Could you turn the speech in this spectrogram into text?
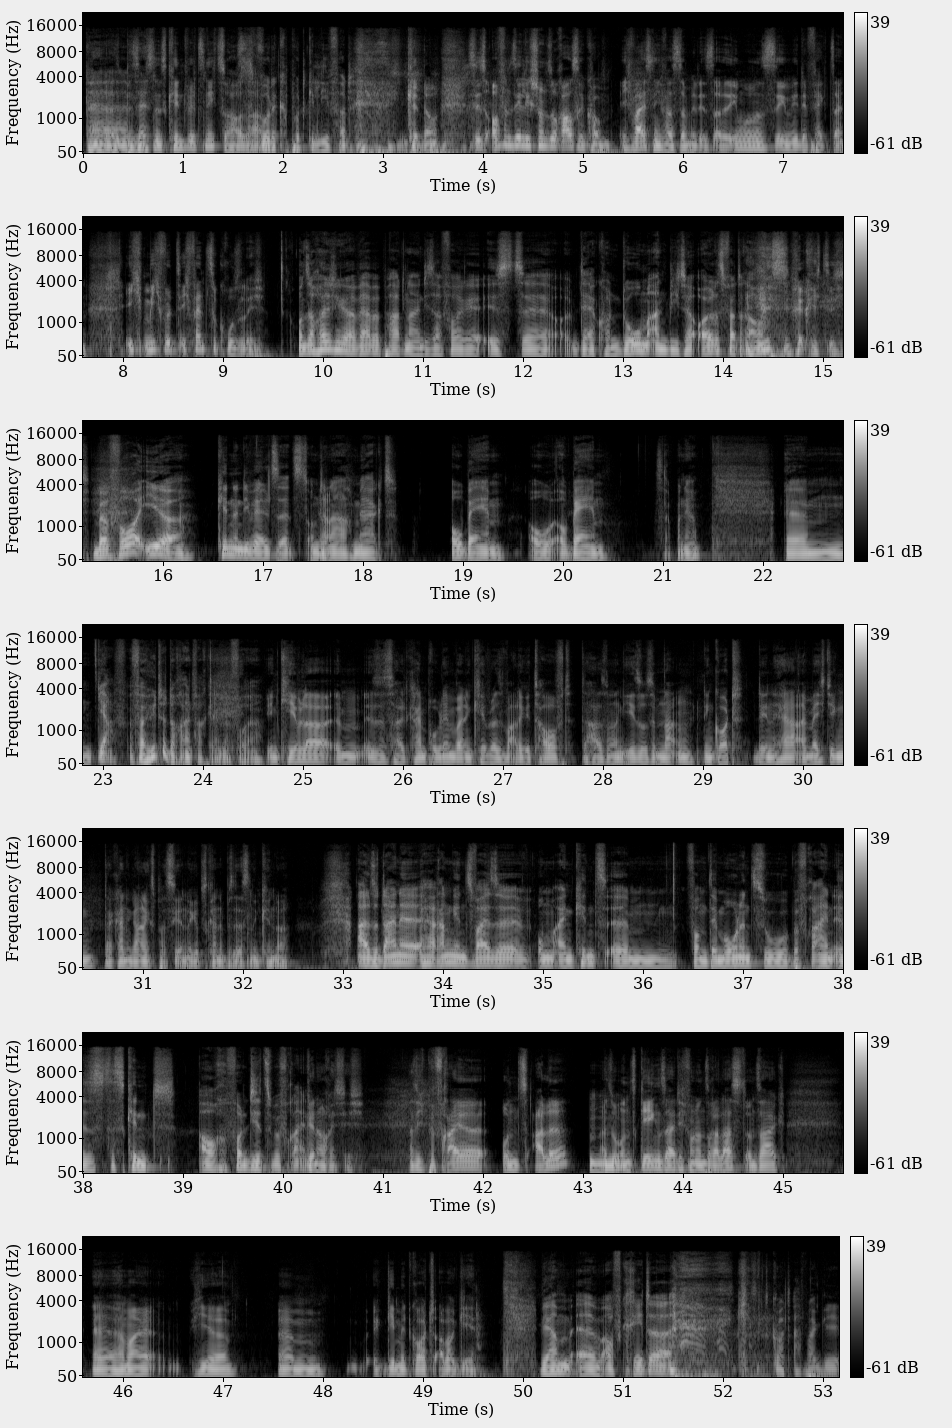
Kein, also Ähm, besessenes Kind will's nicht zu Hause Es haben. wurde kaputt geliefert. genau. Es ist offensichtlich schon so rausgekommen. Ich weiß nicht, was damit ist. Also irgendwo muss es irgendwie defekt sein. Ich, mich würd, ich fände zu gruselig. Unser heutiger Werbepartner in dieser Folge ist äh, der Kondomanbieter eures Vertrauens. Richtig. Bevor ihr Kinder in die Welt setzt und Ja. danach merkt, oh bam, oh, oh bam, sagt man ja, ähm, ja, verhütet doch einfach gerne vorher. In Kevlar ähm, ist es halt kein Problem, weil in Kevlar sind wir alle getauft. Da wir dann Jesus im Nacken, den Gott, den Herr Allmächtigen. Da kann gar nichts passieren. Da gibt's keine besessenen Kinder. Also deine Herangehensweise, um ein Kind ähm, vom Dämonen zu befreien, ist es, das Kind auch von dir zu befreien. Genau, richtig. Also ich befreie uns alle, Mhm. also uns gegenseitig von unserer Last und sag, äh, hör mal, hier, ähm, geh mit Gott, aber geh. Wir haben ähm, auf Kreta, Gott, aber geh.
